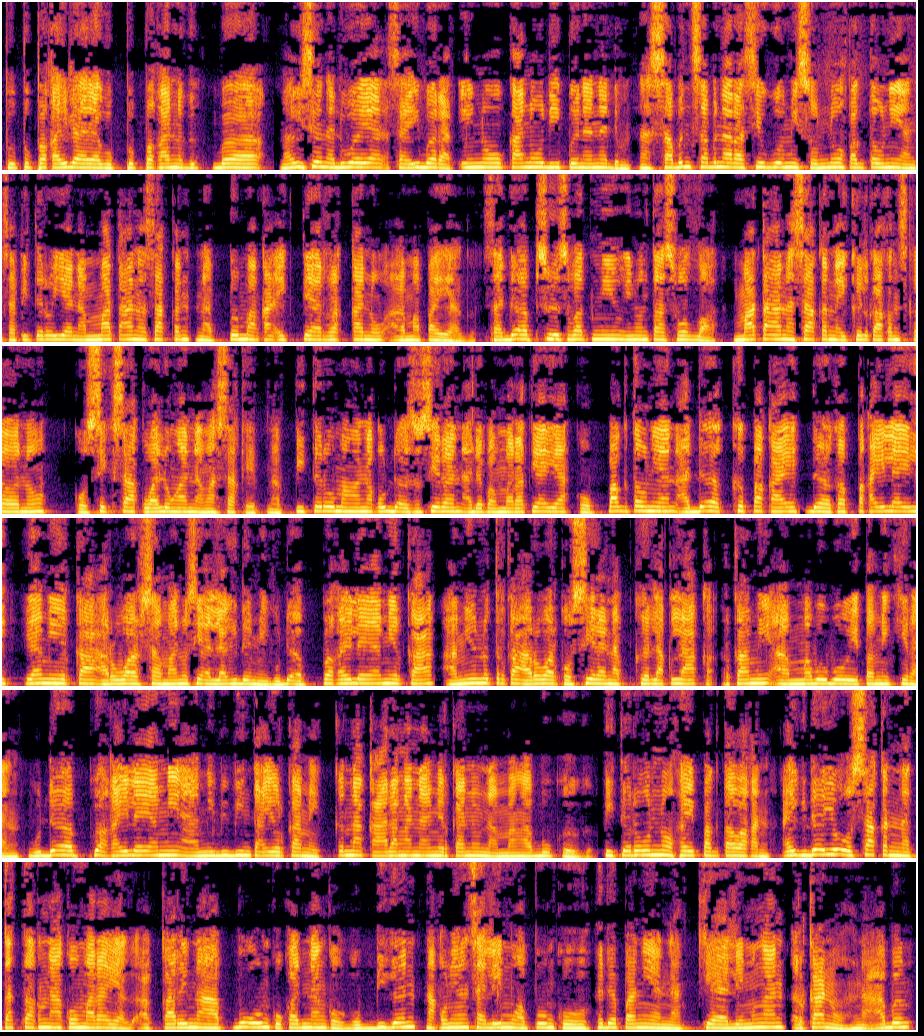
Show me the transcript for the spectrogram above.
papakanag ba naisen aduaya sa ibarat. Ino kano di pananadem na saban-saban na rasyo gumi sono pagtaw niyan sa pitero yan ang mata na sakan na pumakaiktiar kano a mapayag. Sa daap suswat niyo inuntas wala mata na sakan na ikilkakan sa kano ko siksa kwalungan na masakit na pitero mga nakuda susiran ada pamaratyaya ko pagtaw niyan ada kepakay da kapakailay yamir ka arwar sa manusia lagi demi guda pakailay yamir ka amiunot ka arwar ko sila na kelaklak kami am mabubuhay pamikiran. Guda pakailay yami ami bibintayor kami kena karangan na Amerikano na mga bukog pitero no hay pagtawakan. Ay gdayo usakan na tatak na ako marayag akarin na buong ko kadnang ko gubigan na kunyan sa limo apung ko hadapan niya na kya limangan erkano. Na abam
